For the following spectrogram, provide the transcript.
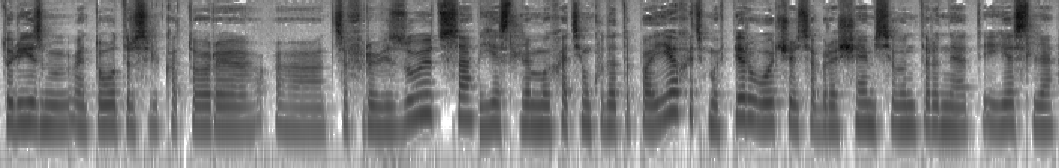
туризм – это отрасль, которая э, цифровизуется. Если мы хотим куда-то поехать, мы в первую очередь обращаемся в интернет. И если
